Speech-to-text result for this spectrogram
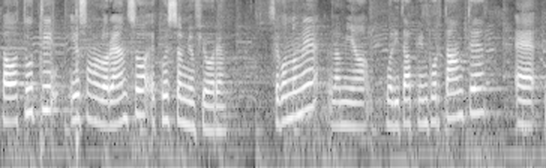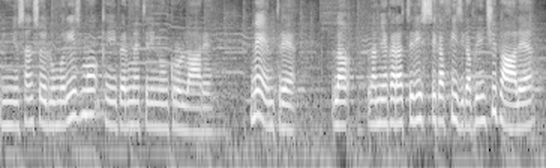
Ciao a tutti, io sono Lorenzo e questo è il mio fiore. Secondo me la mia qualità più importante è il mio senso dell'umorismo che mi permette di non crollare, mentre la, la mia caratteristica fisica principale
